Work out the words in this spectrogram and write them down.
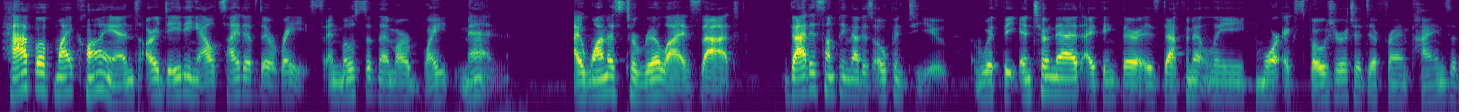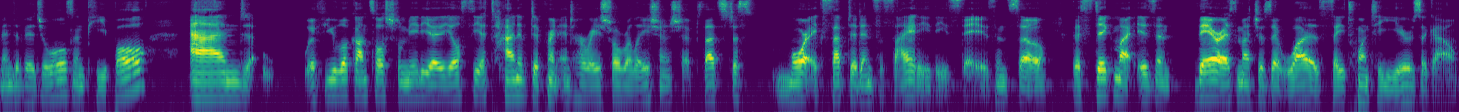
Half of my clients are dating outside of their race, and most of them are white men. I want us to realize that that is something that is open to you with the internet, I think there is definitely more exposure to different kinds of individuals and people. And if you look on social media, you'll see a ton of different interracial relationships. That's just more accepted in society these days. And so the stigma isn't there as much as it was, say, 20 years ago.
